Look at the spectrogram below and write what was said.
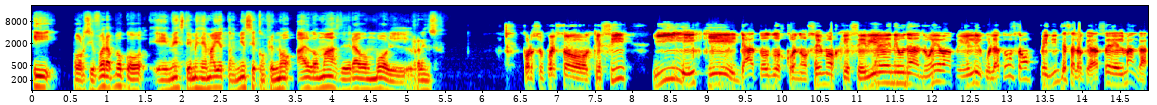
Y por si fuera poco, en este mes de mayo también se confirmó algo más de Dragon Ball, Renzo. Por supuesto que sí, y es que ya todos conocemos que se viene una nueva película, todos estamos pendientes a lo que va a ser el manga,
